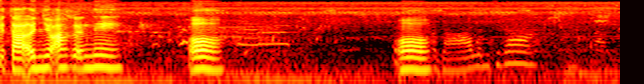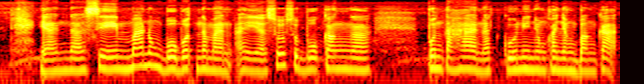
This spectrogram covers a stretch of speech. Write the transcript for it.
Kitaan nyo akin eh. Oh. Oh. Yan na si Manong Bobot naman ay ah, susubukang ah, puntahan at kunin yung kanyang bangka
